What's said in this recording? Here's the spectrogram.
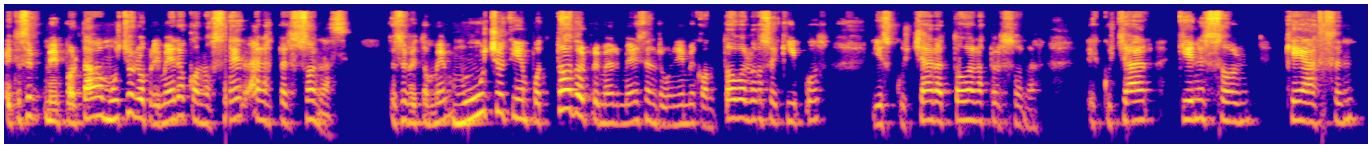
entonces me importaba mucho lo primero, conocer a las personas. Entonces me tomé mucho tiempo, todo el primer mes, en reunirme con todos los equipos y escuchar a todas las personas, escuchar quiénes son, qué hacen,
